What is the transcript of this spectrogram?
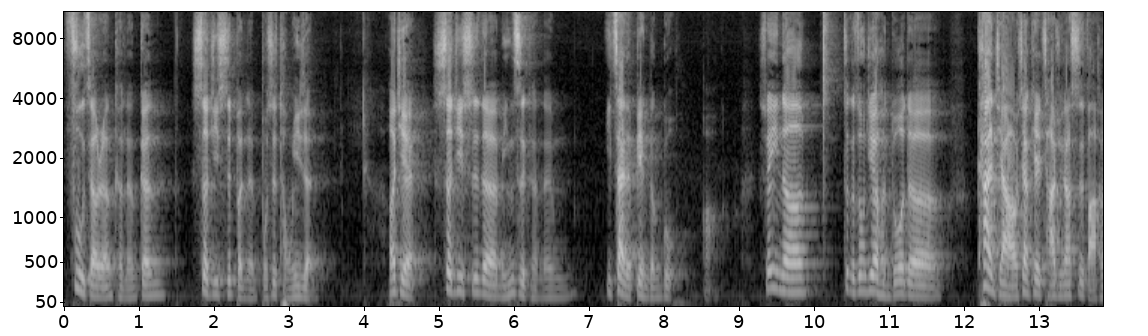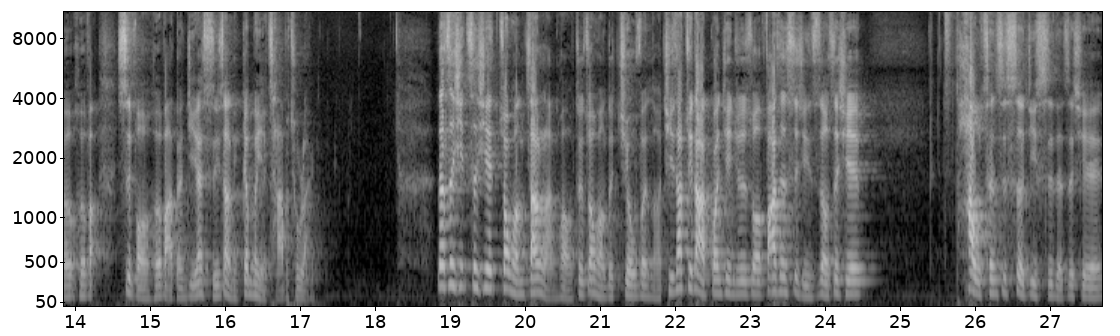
负责人可能跟设计师本人不是同一人，而且设计师的名字可能一再的变更过啊，所以呢。这个中间有很多的看起来好像可以查询他是否合合法是否合法登记，但实际上你根本也查不出来。那这些这些装潢蟑螂哈，这个装潢的纠纷啊，其实它最大的关键就是说，发生事情之后，这些号称是设计师的这些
